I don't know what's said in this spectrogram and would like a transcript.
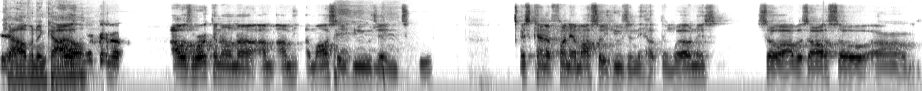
yeah. Calvin and Kyle? I was working on, I was working on uh, I'm, I'm, I'm also huge into, it's kind of funny. I'm also huge into health and wellness. So I was also um,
